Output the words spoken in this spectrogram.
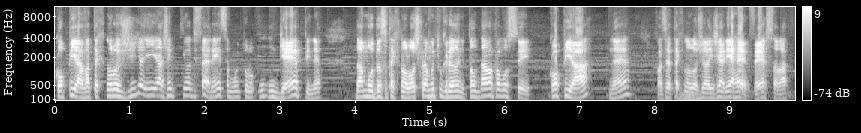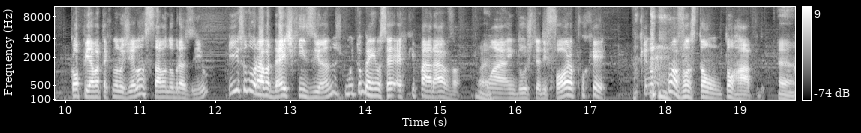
Copiava a tecnologia e a gente tinha uma diferença, muito um gap, né? Da mudança tecnológica era muito grande. Então, dava para você copiar, né? Fazer a tecnologia, a engenharia reversa lá, copiava a tecnologia, lançava no Brasil e isso durava 10, 15 anos, muito bem, você equiparava é. com a indústria de fora, por quê? Porque não tinha um avanço tão, tão rápido. É.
